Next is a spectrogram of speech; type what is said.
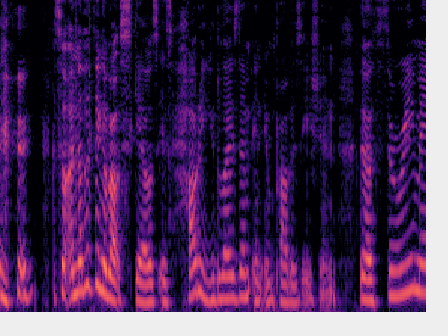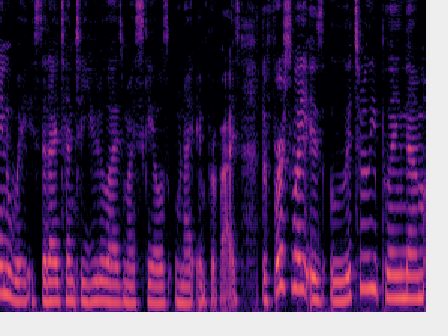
so another thing about scales is how to utilize them in improvisation. There are three main ways that I tend to utilize my scales when I improvise. The first way is literally playing them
